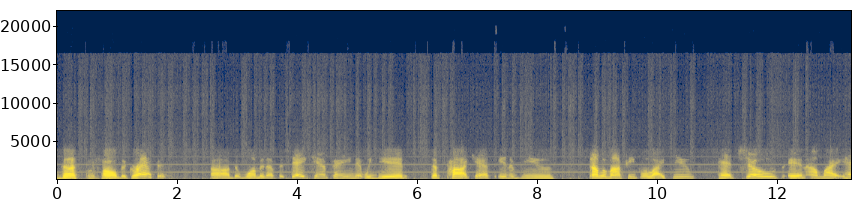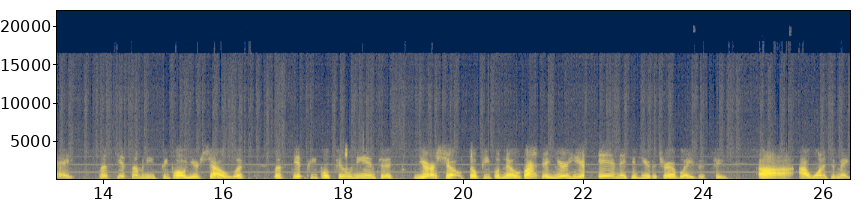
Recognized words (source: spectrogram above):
thus, Mhm. all the graphics, uh, the Woman of the Day campaign that we did, the podcast interviews. Some of my people, like you, had shows, and I'm like, hey, let's get some of these people on your show. Let's let's get people tuned in to your show so people know Right. that you're here and they can hear the Trailblazers too. Uh, I wanted to make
